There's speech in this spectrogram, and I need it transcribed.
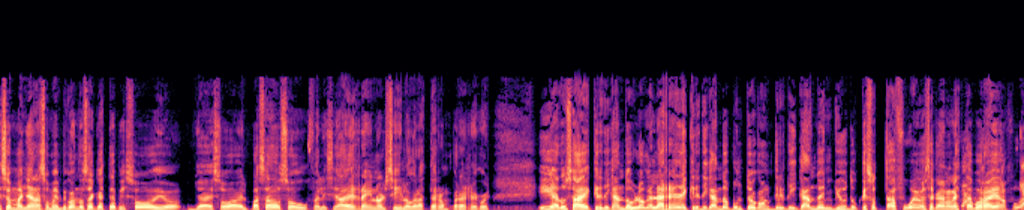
Eso es mañana, so maybe cuando salga este episodio, ya eso va a haber pasado. So, felicidades Reynolds si lograste romper el récord. Y ya tú sabes, criticando blog en las redes, criticando.com, criticando en YouTube, que eso está a fuego, ese canal está por allá a fuego.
